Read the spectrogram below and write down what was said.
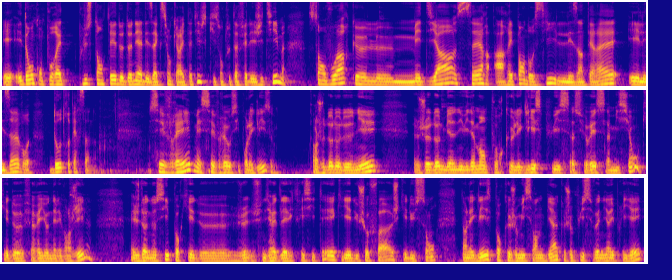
Et, donc on pourrait plus tenté de donner à des actions caritatives, ce qui sont tout à fait légitimes, sans voir que le média sert à répandre aussi les intérêts et les œuvres d'autres personnes. C'est vrai, mais c'est vrai aussi pour l'Église. Quand je donne aux deniers, je donne bien évidemment pour que l'Église puisse assurer sa mission, qui est de faire rayonner l'Évangile. Mais je donne aussi pour qu'il y ait de, je, dirais de l'électricité, qu'il y ait du chauffage, qu'il y ait du son dans l'Église, pour que je m'y sente bien, que je puisse venir y prier.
